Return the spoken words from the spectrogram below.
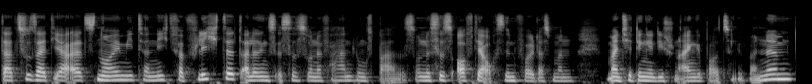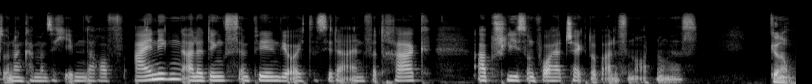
Dazu seid ihr als Neumieter nicht verpflichtet, allerdings ist es so eine Verhandlungsbasis und es ist oft ja auch sinnvoll, dass man manche Dinge, die schon eingebaut sind, übernimmt und dann kann man sich eben darauf einigen. Allerdings empfehlen wir euch, dass ihr da einen Vertrag abschließt und vorher checkt, ob alles in Ordnung ist. Genau.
